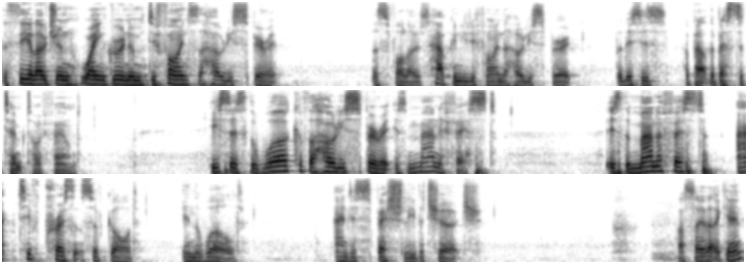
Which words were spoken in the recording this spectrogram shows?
The theologian Wayne Grudem defines the Holy Spirit as follows How can you define the Holy Spirit? But this is about the best attempt I've found. He says the work of the Holy Spirit is manifest, is the manifest active presence of God in the world, and especially the church. I'll say that again.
